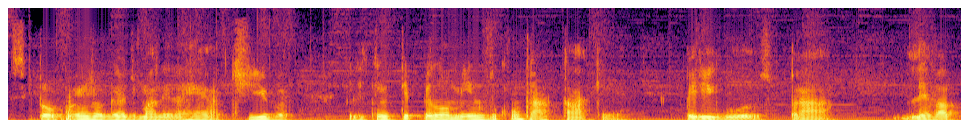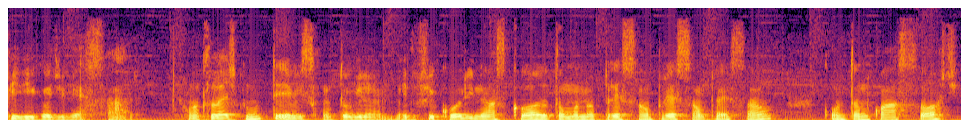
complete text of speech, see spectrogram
se propõe a jogar de maneira reativa, ele tem que ter pelo menos o contra-ataque né? perigoso para levar perigo ao adversário. O Atlético não teve isso contra o Grêmio. Ele ficou ali nas cordas, tomando pressão, pressão, pressão, contando com a sorte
